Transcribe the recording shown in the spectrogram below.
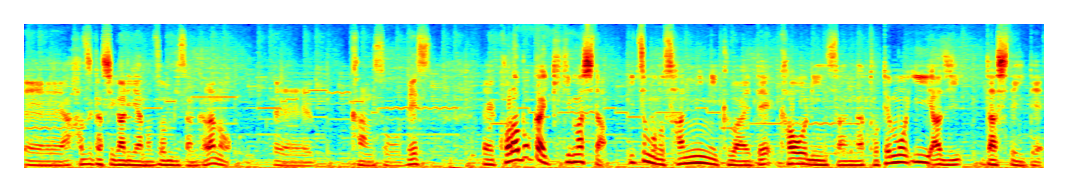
えー恥ずかしがり屋のゾンビさんからの、えー感想です、えーコラボ会聞きました。いつもの3人に加えてカオリンさんがとてもいい味出していて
